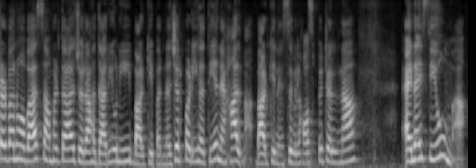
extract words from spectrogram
રડવાનો અવાજ સાંભળતા જ રાહદારીઓની બાળકી પર નજર પડી હતી અને હાલમાં બાળકીને સિવિલ હોસ્પિટલના એનઆઈસીયુમાં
